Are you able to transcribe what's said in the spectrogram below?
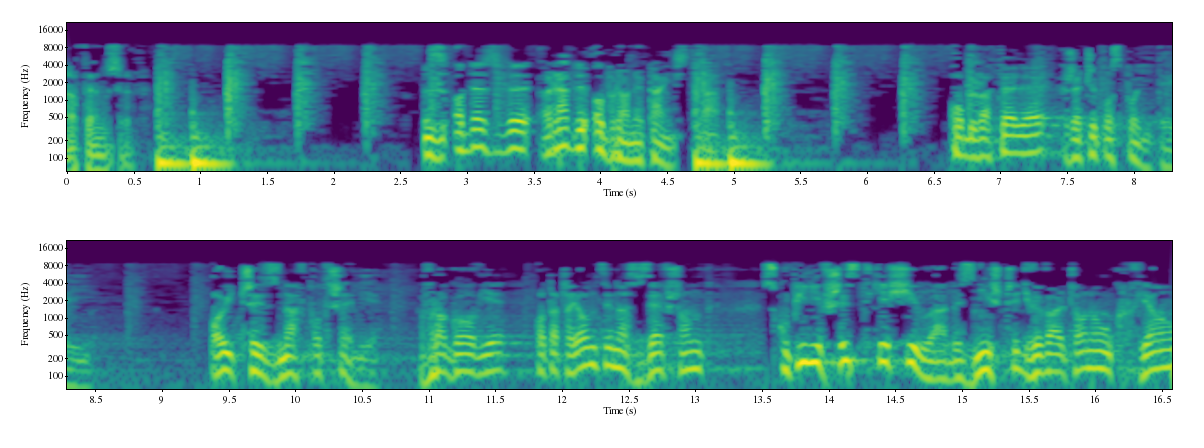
ofensywy. Z odezwy Rady Obrony Państwa. Obywatele Rzeczypospolitej. Ojczyzna w potrzebie. Wrogowie, otaczający nas zewsząd, skupili wszystkie siły, aby zniszczyć wywalczoną krwią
